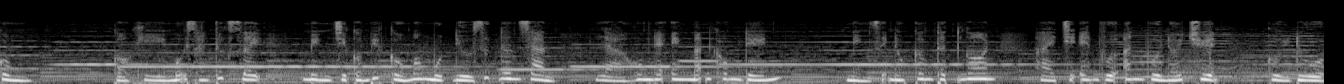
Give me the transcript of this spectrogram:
cùng. Có khi mỗi sáng thức dậy, mình chỉ còn biết cầu mong một điều rất đơn giản là hôm nay anh Mãn không đến. Mình sẽ nấu cơm thật ngon, hai chị em vừa ăn vừa nói chuyện, cười đùa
